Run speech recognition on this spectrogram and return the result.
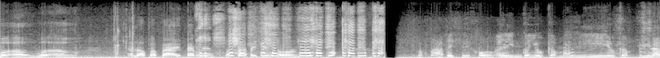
บ่เอาบ่เอาเอารอป้าป้าแป๊บนึงป้าป้าไปซื้อของ ป้าไปซื้อของไอรินก็อยู่กับมามีอยู่กับพี่น้า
